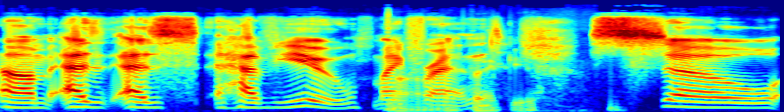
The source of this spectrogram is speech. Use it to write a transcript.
Um, as as have you, my Oh, friend. Thank you. So,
